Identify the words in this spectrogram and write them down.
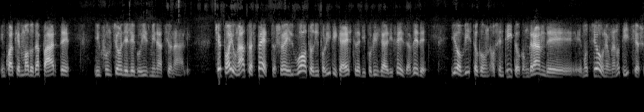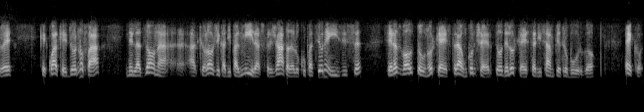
in qualche modo da parte in funzione degli egoismi nazionali. C'è poi un altro aspetto, cioè il vuoto di politica estera e di politica di difesa. Vede, io ho, con, ho sentito con grande emozione una notizia, cioè che qualche giorno fa nella zona eh, archeologica di Palmira, sfregiata dall'occupazione ISIS, si era svolto un'orchestra, un concerto dell'orchestra di San Pietroburgo. Ecco,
